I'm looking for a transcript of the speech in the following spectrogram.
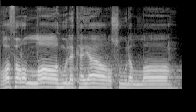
غفر الله لك يا رسول الله.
